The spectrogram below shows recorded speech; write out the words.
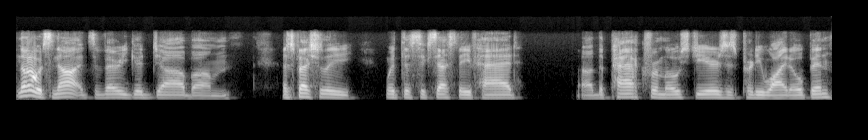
No, it's not. It's a very good job, um, especially with the success they've had. Uh, the Pac for most years is pretty wide open.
